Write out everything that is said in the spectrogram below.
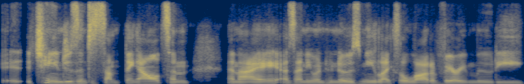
it changes into something else and and i as anyone who knows me likes a lot of very moody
